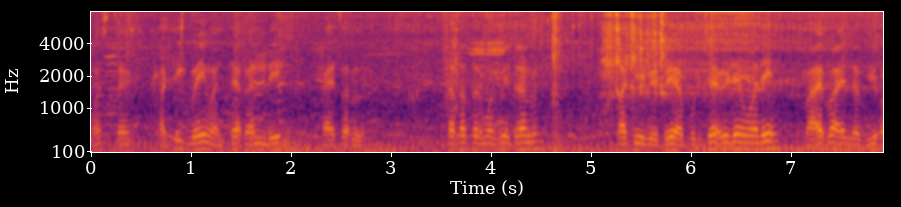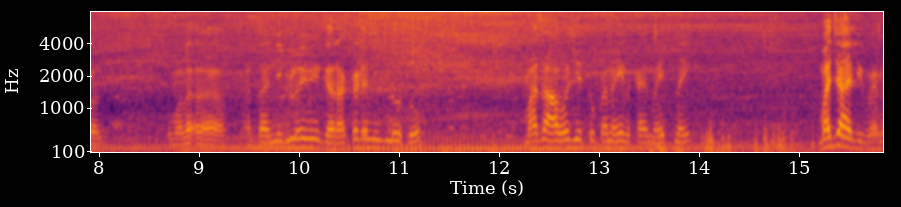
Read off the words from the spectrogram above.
मस्त आहे. खाटीक बाई म्हणते रंदी काय चाललं चला तर मग मित्रांनो बाकी भेटूया पुढच्या व्हिडिओमध्ये. Bye bye love you all तुम्हाला आता निघलोय मी घराकडे निघलो होतो. माझा आवाज येतो का नाही काय माहीत नाही. मजा आली पण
